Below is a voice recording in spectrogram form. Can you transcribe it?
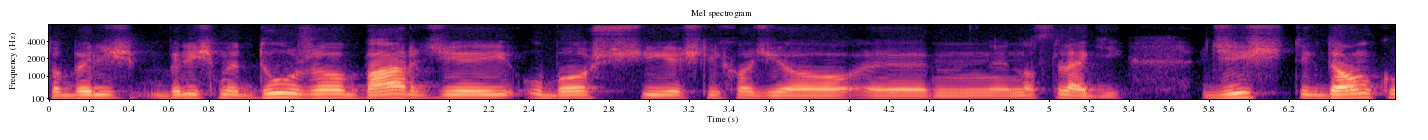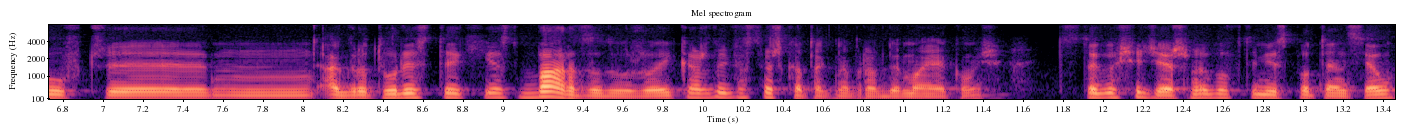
to byliś, byliśmy dużo bardziej ubożsi, jeśli chodzi o ym, noclegi. Dziś tych domków czy ym, agroturystyk jest bardzo dużo i każda wioseczka tak naprawdę ma jakąś. Z tego się cieszmy, bo w tym jest potencjał.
